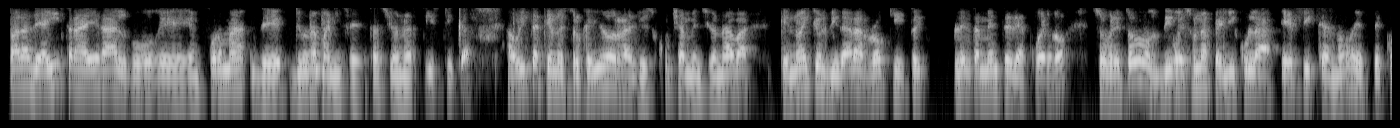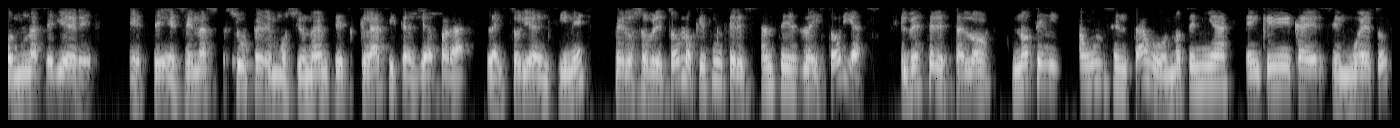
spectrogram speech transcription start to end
para de ahí traer algo eh, en forma de, de, una manifestación artística. Ahorita que nuestro querido Radio Escucha mencionaba que no hay que olvidar a Rocky, estoy completamente de acuerdo. Sobre todo, digo, es una película épica, ¿no? Este, con una serie de este, escenas súper emocionantes, clásicas ya para la historia del cine, pero sobre todo lo que es interesante es la historia. Sylvester Stallone no tenía un centavo, no tenía en qué caerse muerto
